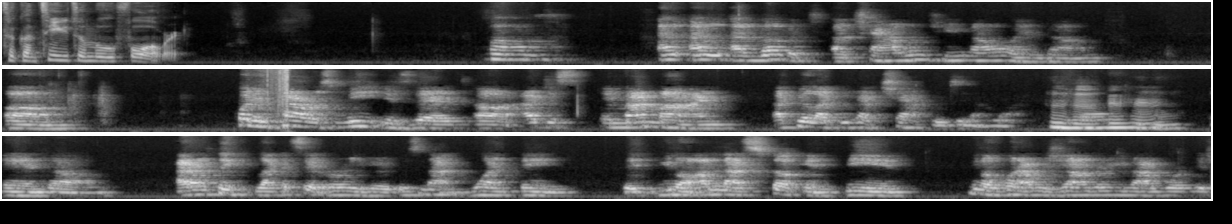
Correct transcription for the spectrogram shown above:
to continue to move forward? Um, I, I, I love a, a challenge, you know, and um, um, what empowers me is that uh, I just, in my mind, I feel like we have chapters in our life. you Mhm. know? Mm-hmm. And um, I don't think, like I said earlier, it's not one thing that, you know, I'm not stuck in being, you know, when I was younger, you know, I worked at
